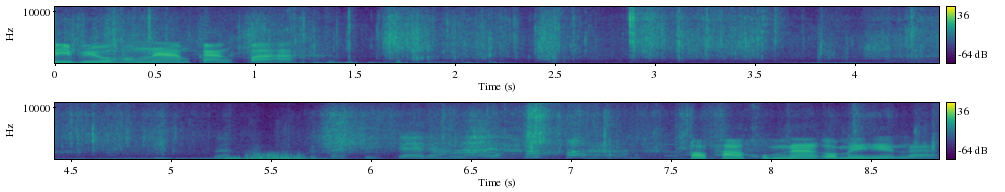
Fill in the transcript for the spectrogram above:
รีวิวห้องน้ำกลางป่า เพื่อนบอกตัดสิน ใจได้แล้วเอาผ้าคลุมหน้าก็ไม่เห็นแล้ว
